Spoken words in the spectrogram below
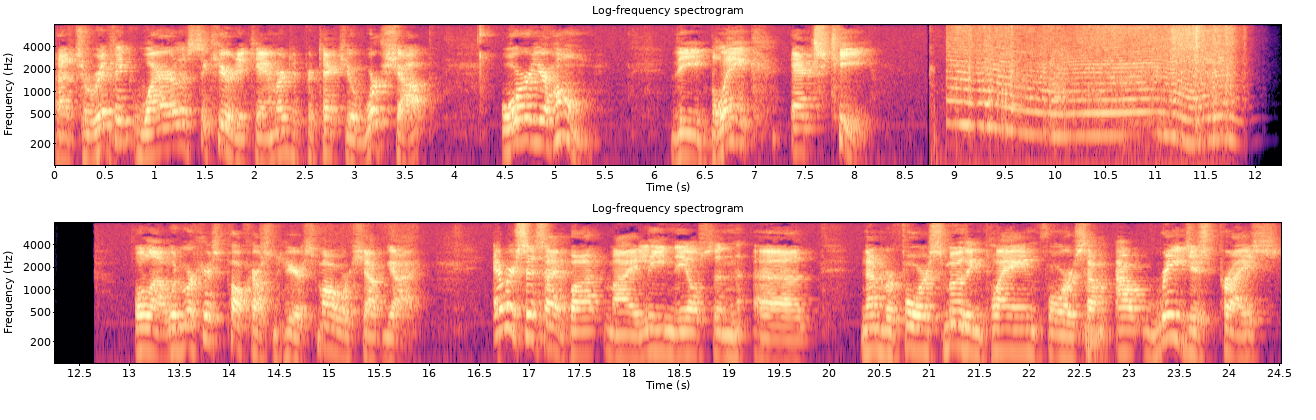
a terrific wireless security camera to protect your workshop or your home. The Blink XT. Hola woodworkers, Paul Carlson here, small workshop guy. Ever since I bought my Lie-Nielsen uh, number four smoothing plane for some outrageous price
